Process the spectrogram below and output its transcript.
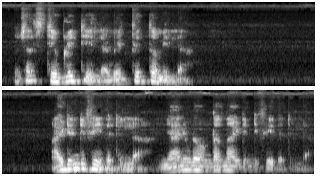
എന്നുവെച്ചാൽ സ്റ്റെബിലിറ്റി ഇല്ല വ്യക്തിത്വമില്ല. ഐഡന്റിഫൈ ചെയ്തിട്ടില്ല. ഞാനിവിടെ ഉണ്ടെന്ന് ഐഡന്റിഫൈ ചെയ്തിട്ടില്ല.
